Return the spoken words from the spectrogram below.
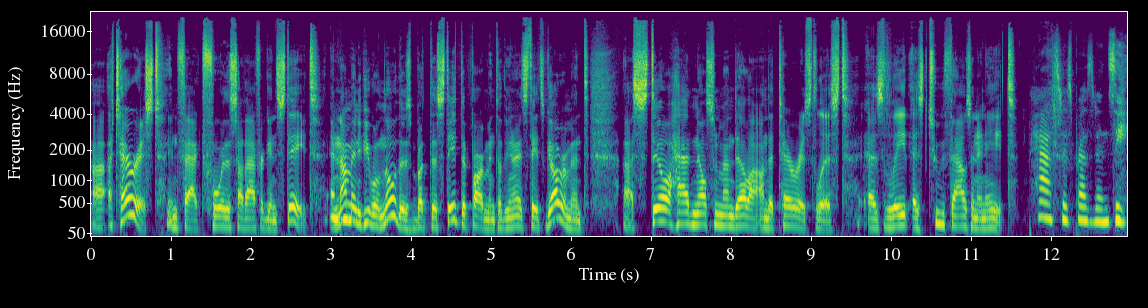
uh, a terrorist, in fact, for the South African state. And mm-hmm. not many people know this, but the State Department of the United States government uh, still had Nelson Mandela Mandela on the terrorist list as late as 2008. Past his presidency.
